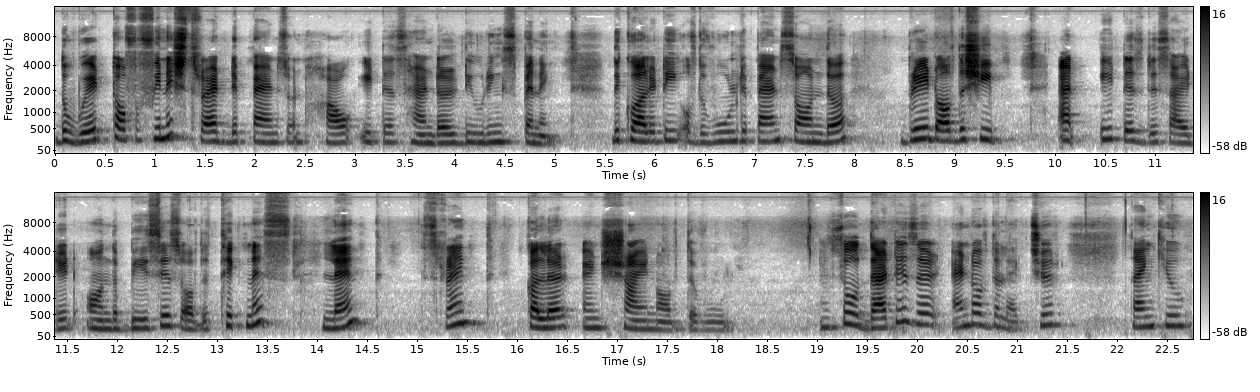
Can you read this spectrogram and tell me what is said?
The width of a finished thread depends on how it is handled during spinning. The quality of the wool depends on the breed of the sheep and it is decided on the basis of the thickness, length, strength, color and shine of the wool. And so that is the end of the lecture. Thank you.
